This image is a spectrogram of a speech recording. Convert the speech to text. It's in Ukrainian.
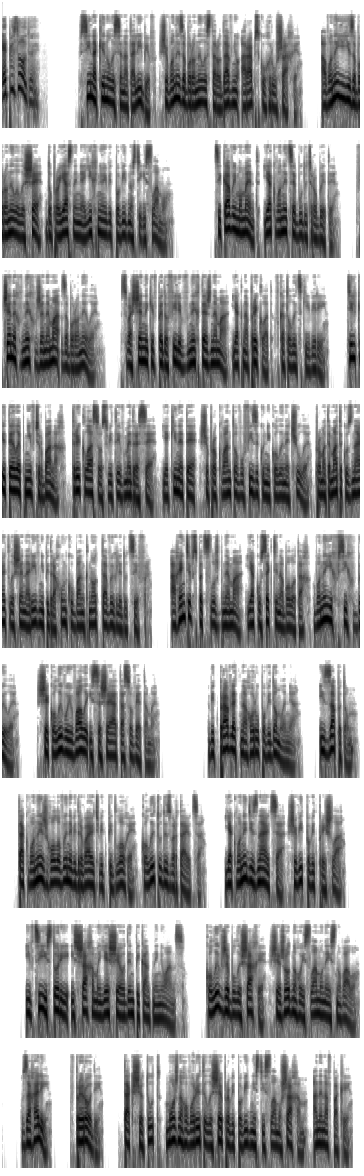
Епізоди. Всі накинулися на талібів, що вони заборонили стародавню арабську гру шахи. А вони її заборонили лише до прояснення їхньої відповідності ісламу. Цікавий момент, як вони це будуть робити. Вчених в них вже нема заборонили. Священників педофілів в них теж нема, як, наприклад, в католицькій вірі. Тільки телепні в тюрбанах, три класи освіти в медресе, які не те, що про квантову фізику ніколи не чули, про математику знають лише на рівні підрахунку банкнот та вигляду цифр. Агентів спецслужб нема, як у секті на болотах, вони їх всіх вбили. Ще коли воювали із США та Советами. Відправлять на гору повідомлення. Із запитом. Так вони ж голови не відривають від підлоги, коли туди звертаються. Як вони дізнаються, що відповідь прийшла. І в цій історії із шахами є ще один пікантний нюанс. Коли вже були шахи, ще жодного ісламу не існувало. Взагалі, в природі. Так що тут можна говорити лише про відповідність ісламу шахам, а не навпаки.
